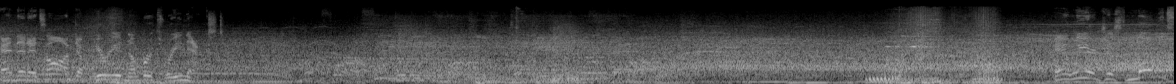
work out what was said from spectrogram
and then it's on to period number three next. And we are just moments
